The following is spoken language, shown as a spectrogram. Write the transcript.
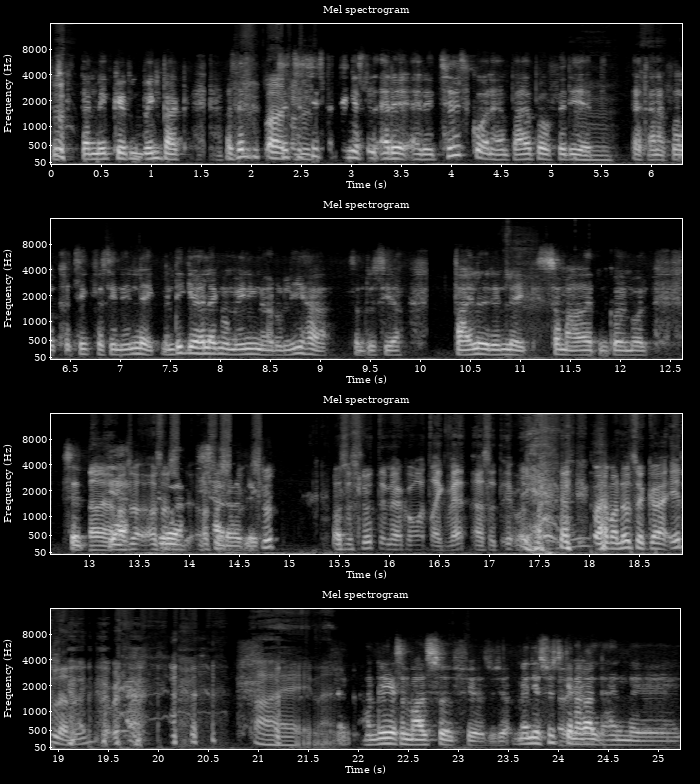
du skal fandme ikke købe en wingback. Og så, Nej, så til sidst tænker jeg sådan, er det, er det tilskuerne, han peger på, fordi mm. at, at han har fået kritik for sin indlæg. Men det giver heller ikke nogen mening, når du lige har, som du siger, fejlet et indlæg så meget, at den går i mål. Så ja, ja, og så, og så, og så slut, og så slut det med at gå og drikke vand. Altså, det var, yeah. han var nødt til at gøre et eller andet. Ikke? Ej, man. Han virker så meget sød fyr, synes jeg. Men jeg synes generelt, at han, øh,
